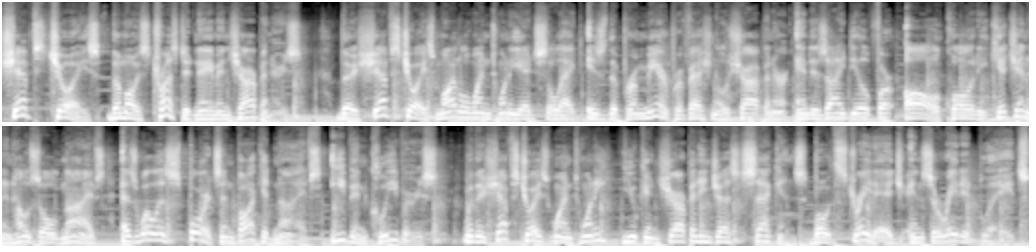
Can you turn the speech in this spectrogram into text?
Chef's Choice, the most trusted name in sharpeners. The Chef's Choice Model 120 Edge Select is the premier professional sharpener and is ideal for all quality kitchen and household knives, as well as sports and pocket knives, even cleavers. With a Chef's Choice 120, you can sharpen in just seconds, both straight edge and serrated blades.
